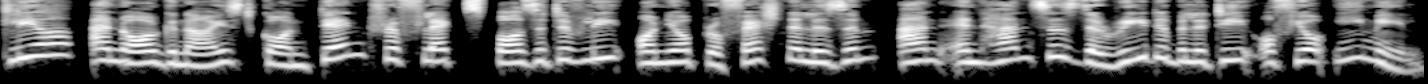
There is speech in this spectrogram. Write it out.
clear and organized content reflects positively on your professionalism and enhances the readability of your email.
